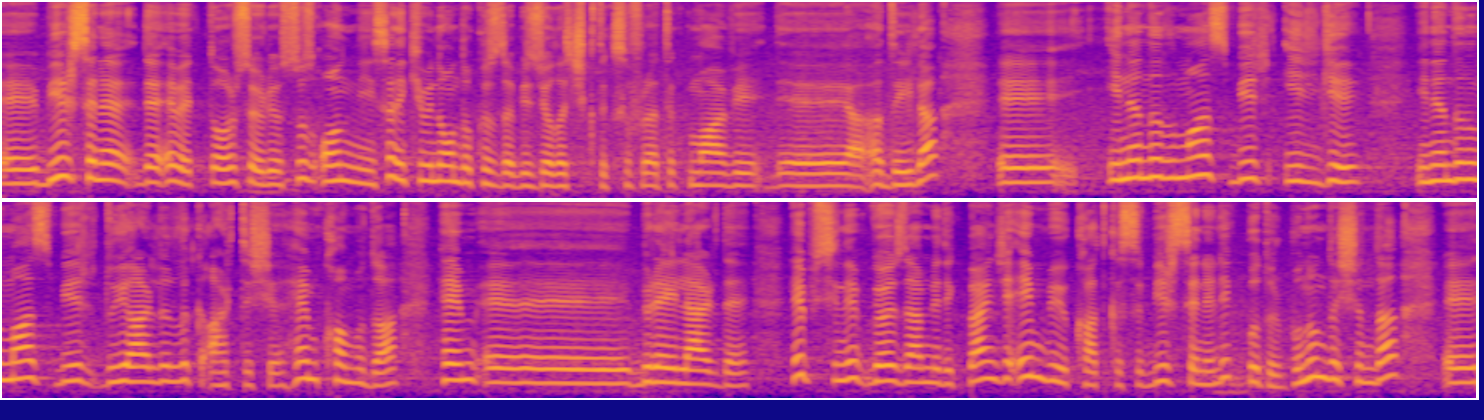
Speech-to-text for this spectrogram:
Ee, Bir sene de evet doğru söylüyorsunuz 10 Nisan 2019'da biz yola çıktık Sıfır Atık Mavi e, adıyla. Ee, inanılmaz bir ilgi, inanılmaz bir duyarlılık artışı hem kamuda hem e, bireylerde hepsini gözlemledik. Bence en büyük katkısı bir senelik budur. Bunun dışında e,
